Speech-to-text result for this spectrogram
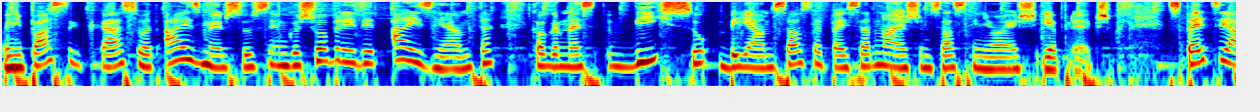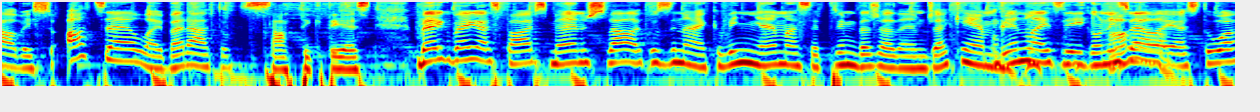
Viņa pasaka, ka esot aizmirsusi un ka šobrīd ir aizņemta, kaut gan mēs visu bijām savstarpēji sarunājuši un saskaņojuši iepriekš. Speciāli visu atcēlu, lai varētu satikties. Beigu beigās pāris mēnešus vēlāk uzzināju, ka viņi ņēmās ar trim dažādiem džekiem vienlaicīgi un izvēlējās to,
